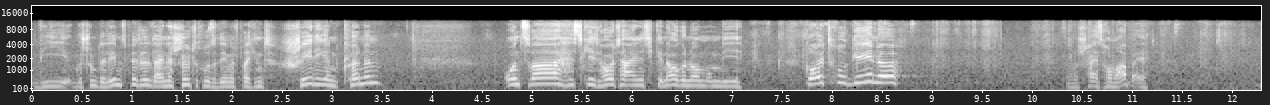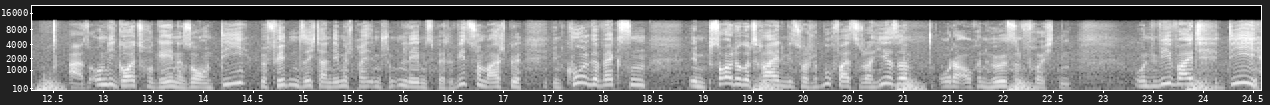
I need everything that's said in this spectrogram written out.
wie bestimmte Lebensmittel deine Schilddrüse dementsprechend schädigen können. Und zwar, es geht heute eigentlich genau genommen um die Goitrogene. So eine Scheiß, hau mal ab, ey. Also um die Goitrogene. So, und die befinden sich dann dementsprechend in bestimmten Lebensmitteln, wie zum Beispiel in Kohlgewächsen, in Pseudogetreiden, wie zum Beispiel Buchweizen oder Hirse oder auch in Hülsenfrüchten. Und wie weit die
